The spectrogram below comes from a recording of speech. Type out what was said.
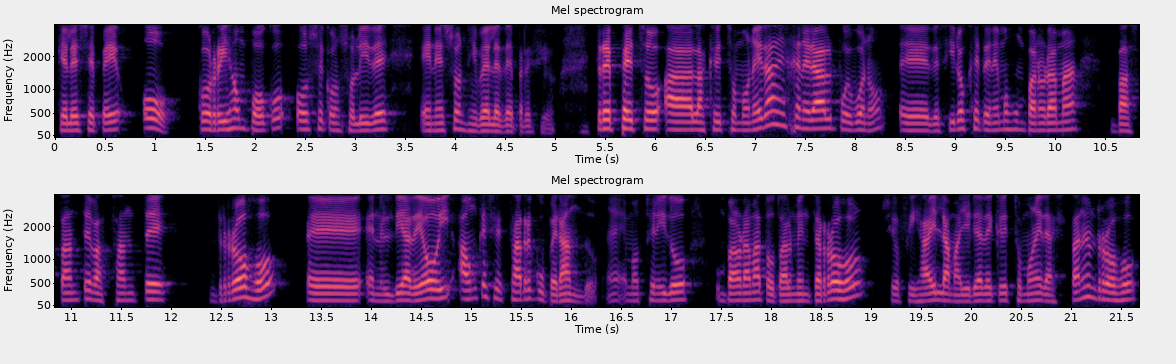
que el SP o corrija un poco o se consolide en esos niveles de precio. Respecto a las criptomonedas en general, pues bueno, eh, deciros que tenemos un panorama bastante, bastante rojo eh, en el día de hoy, aunque se está recuperando. ¿eh? Hemos tenido un panorama totalmente rojo. Si os fijáis, la mayoría de criptomonedas están en rojo,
